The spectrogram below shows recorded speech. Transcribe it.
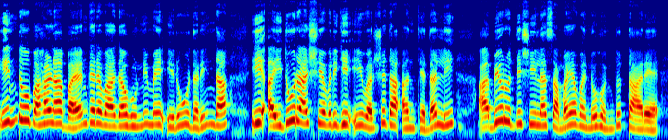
ಇಂದು ಬಹಳ ಭಯಂಕರವಾದ ಹುಣ್ಣಿಮೆ ಇರುವುದರಿಂದ ಈ ಐದು ರಾಶಿಯವರಿಗೆ ಈ ವರ್ಷದ ಅಂತ್ಯದಲ್ಲಿ ಅಭಿವೃದ್ಧಿಶೀಲ ಸಮಯವನ್ನು ಹೊಂದುತ್ತಾರೆ.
